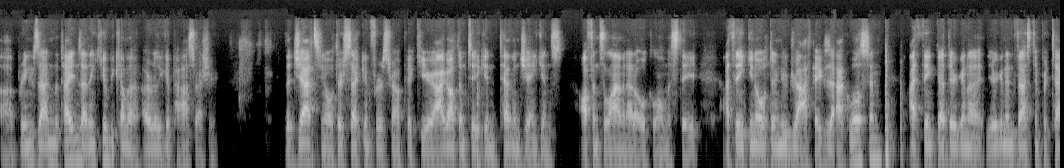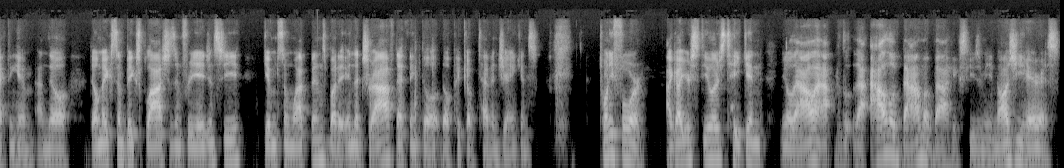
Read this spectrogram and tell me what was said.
uh, brings that in the Titans. I think he'll become a, a really good pass rusher. The Jets, you know, with their second first round pick here, I got them taking Teven Jenkins, offensive lineman out of Oklahoma State. I think you know with their new draft pick Zach Wilson, I think that they're gonna they're gonna invest in protecting him, and they'll they'll make some big splashes in free agency, give them some weapons, but in the draft, I think they'll they'll pick up Teven Jenkins. 24. I got your Steelers taking, you know, the, the Alabama back, excuse me, Najee Harris.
